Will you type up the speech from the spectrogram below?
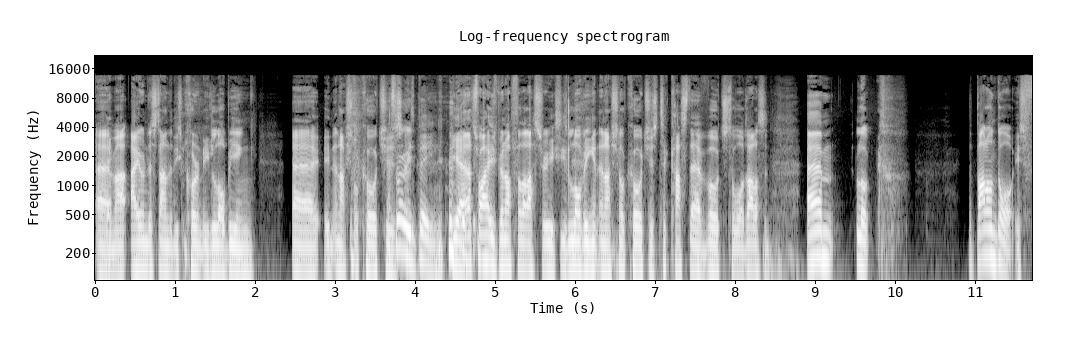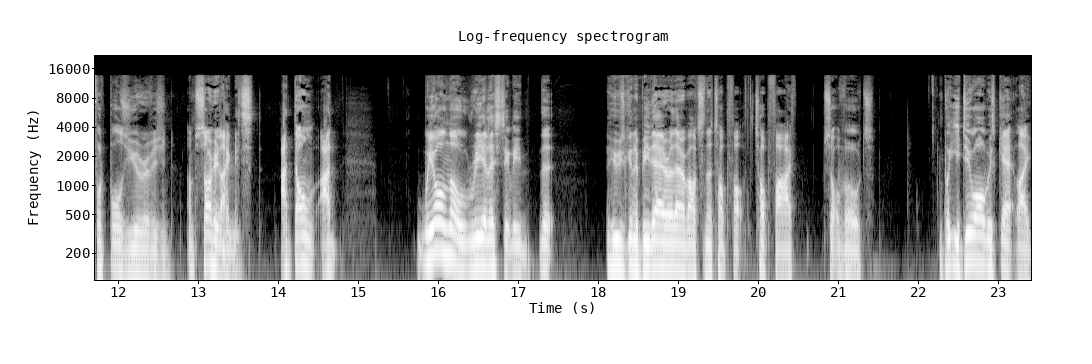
Um, I, I understand that he's currently lobbying uh, international coaches. That's where he's been. yeah, that's why he's been off for the last three weeks. He's lobbying international coaches to cast their votes towards Alisson. Um, look, the Ballon d'Or is football's Eurovision. I'm sorry, like mm. it's. I don't. I. We all know realistically that who's going to be there or thereabouts in the top top five sort of votes, but you do always get like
